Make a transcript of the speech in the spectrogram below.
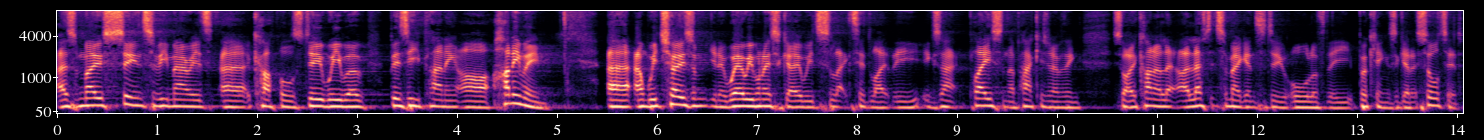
as most soon to be married uh, couples do, we were busy planning our honeymoon. Uh, and we'd chosen, you know, where we wanted to go. We'd selected like the exact place and the package and everything. So I kind of I left it to Megan to do all of the bookings and get it sorted.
